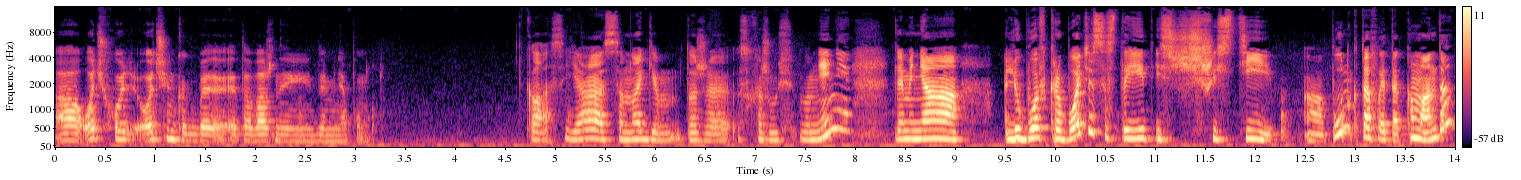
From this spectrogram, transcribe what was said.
А, очень, очень, как бы, это важный для меня пункт. Класс. Я со многим тоже схожусь во мнении. Для меня любовь к работе состоит из шести а, пунктов. Это команда,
